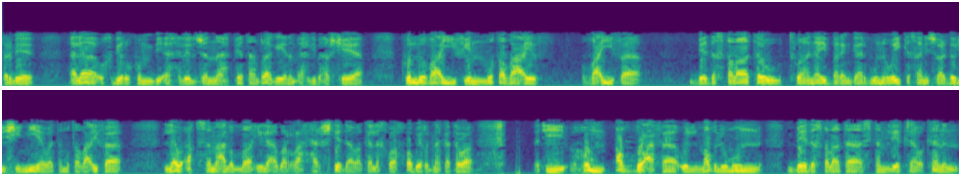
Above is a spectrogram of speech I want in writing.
فەرمێ ألا أخبركم بأهل الجنة؟ بيتان راقينم أهل بهشتيا كل ضعيف متضعف. ضعيفة بێدەستەڵاتە و توانای بەرەنگاربوونەوەی کەسانی چواردەوریشی نییەوەتە متضعیفە لو أقسم على الله لأبره هرشتي داواك لخوا خوا بيرد نكاتوا التي هم الضعفاء المظلومون بيد الصلاة استمليكرا وكان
